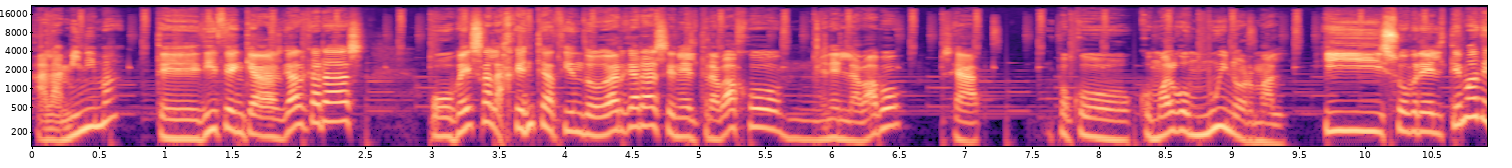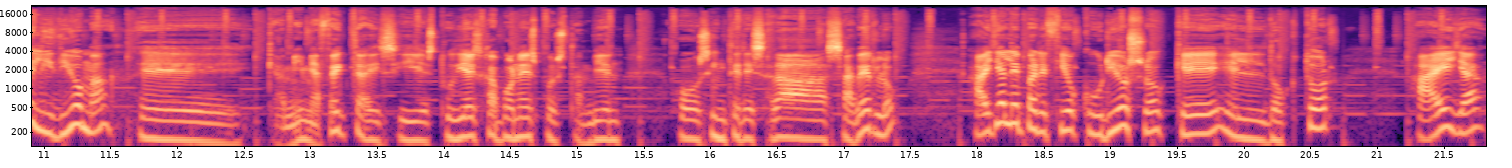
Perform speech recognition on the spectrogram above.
a la mínima, te dicen que hagas gárgaras, o ves a la gente haciendo gárgaras en el trabajo, en el lavabo, o sea, un poco como algo muy normal. Y sobre el tema del idioma, eh, que a mí me afecta y si estudiáis japonés pues también os interesará saberlo, a ella le pareció curioso que el doctor a ella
